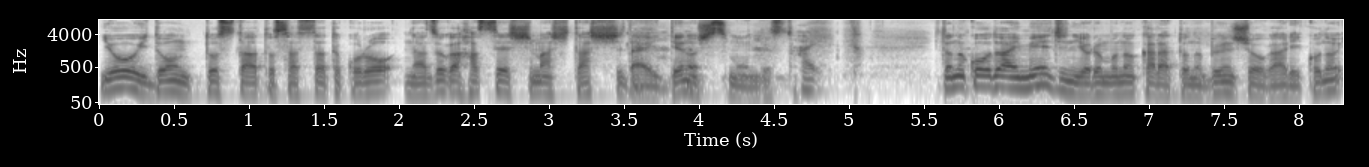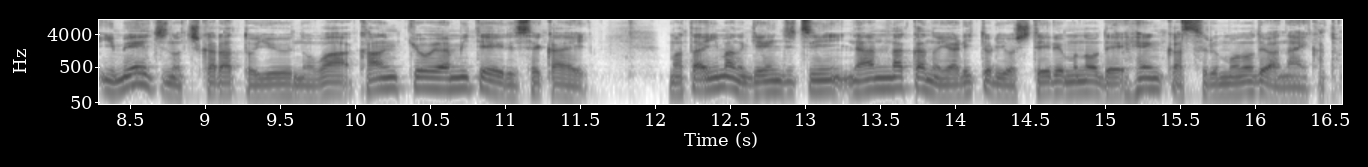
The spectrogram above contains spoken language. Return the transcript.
用意ドンとスタートさせたところ謎が発生しました次第での質問ですと、はい、人の行動はイメージによるものからとの文章がありこのイメージの力というのは環境や見ている世界また今の現実に何らかのやり取りをしているもので変化するものではないかと。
